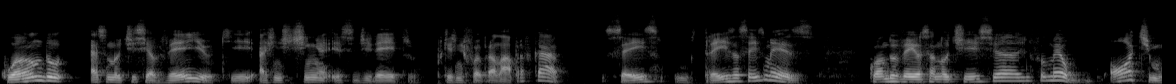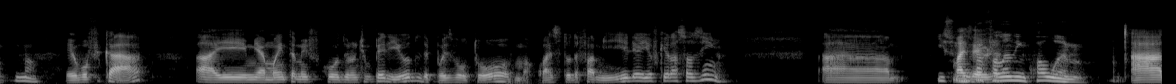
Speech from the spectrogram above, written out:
quando essa notícia veio que a gente tinha esse direito, porque a gente foi pra lá pra ficar seis, três a seis meses. Quando veio essa notícia, a gente falou, meu, ótimo, Não. eu vou ficar. Aí minha mãe também ficou durante um período, depois voltou, quase toda a família, e eu fiquei lá sozinho. Ah, Isso Mas tá eu já- falando em qual ano? ah,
